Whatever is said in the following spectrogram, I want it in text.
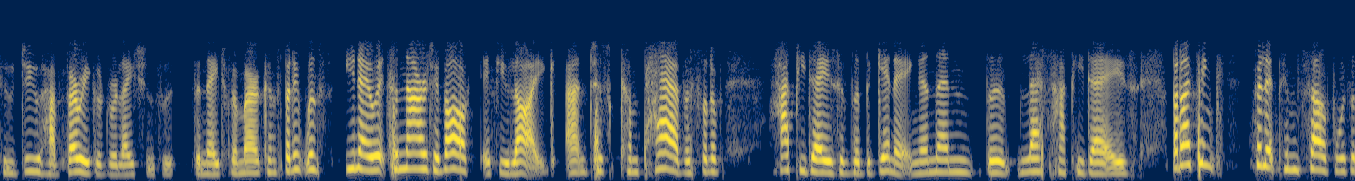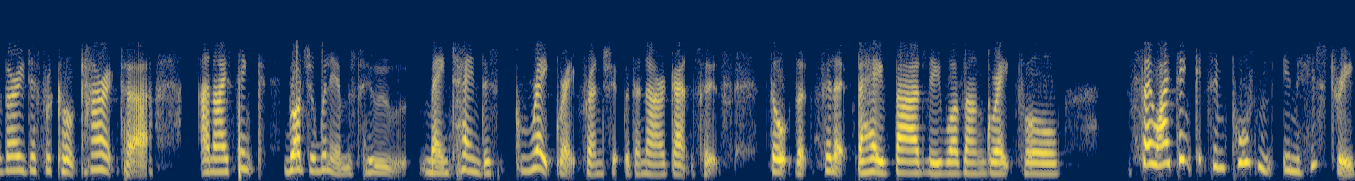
who do have very good relations with the Native Americans. But it was, you know, it's a narrative arc, if you like, and to compare the sort of happy days of the beginning and then the less happy days. But I think Philip himself was a very difficult character. And I think Roger Williams, who maintained this great, great friendship with the Narragansetts, thought that Philip behaved badly, was ungrateful, so I think it's important in history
